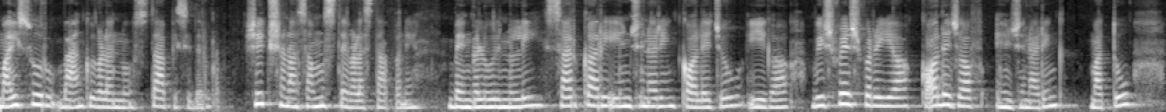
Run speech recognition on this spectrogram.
ಮೈಸೂರು ಬ್ಯಾಂಕುಗಳನ್ನು ಸ್ಥಾಪಿಸಿದರು. ಶಿಕ್ಷಣ ಸಂಸ್ಥೆಗಳ ಸ್ಥಾಪನೆ. ಬೆಂಗಳೂರಿನಲ್ಲಿ ಸರ್ಕಾರಿ ಇಂಜಿನಿಯರಿಂಗ್ ಕಾಲೇಜು, ಈಗ ವಿಶ್ವೇಶ್ವರಯ್ಯ ಕಾಲೇಜ್ ಆಫ್ ಇಂಜಿನಿಯರಿಂಗ್. ಮತ್ತು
